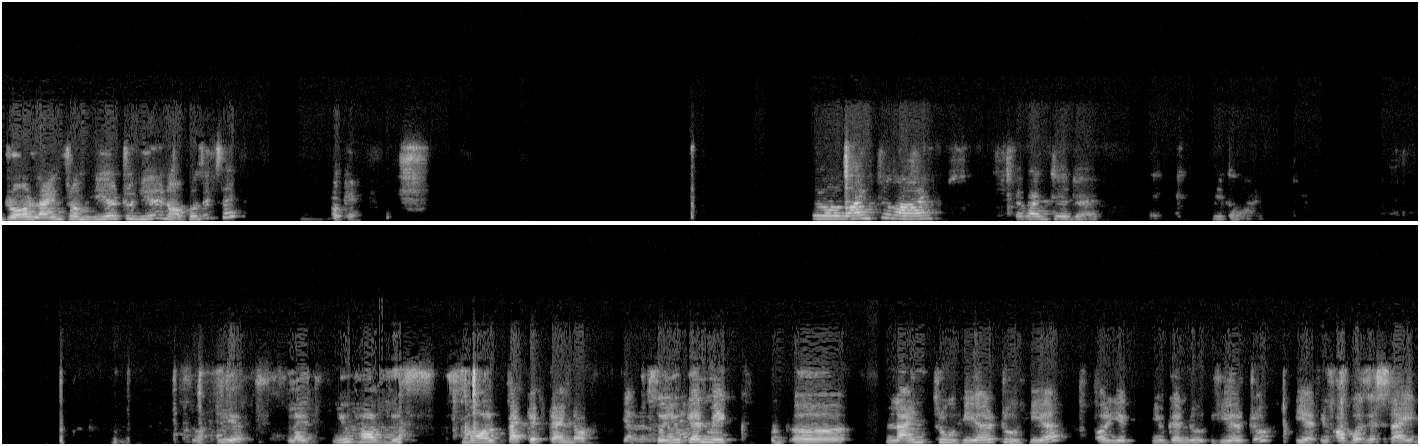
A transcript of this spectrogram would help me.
draw a line from here to here in opposite side. Okay. So line to line, we're going to do it. Like, make a line. Here, like you have this small packet kind of. Yeah. So you can make uh, line through here to here, or you you can do here to here. In opposite side,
